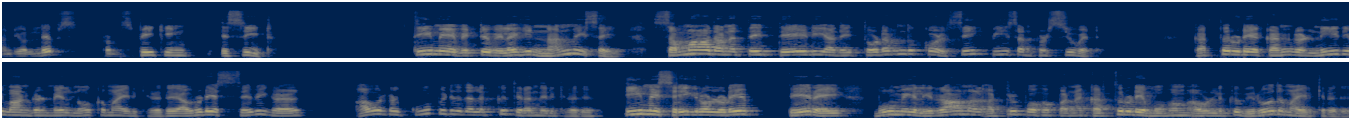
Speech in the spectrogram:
and your lips from speaking deceit தீமையை விட்டு விலகி நன்மை செய். சமாதானத்தை தேடி அதை தொடர்ந்து கொள். Seek peace and pursue it கர்த்தருடைய கண்கள் நீதிமான்கள் மேல் நோக்கமாயிருக்கிறது. அவருடைய செவிகள் அவர்கள் கூப்பிடுதலுக்கு திறந்திருக்கிறது. தீமை செய்கிறவர்களுடைய பேரை பூமியில் இராமல் அற்றுப்போக பண்ண கர்த்தருடைய முகம் அவர்களுக்கு விரோதமாயிருக்கிறது.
